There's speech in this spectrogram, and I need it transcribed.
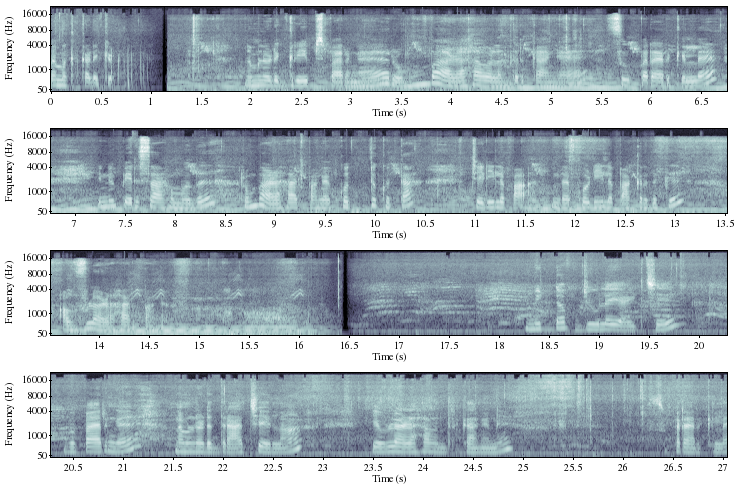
நமக்கு கிடைக்கும். நம்மளோட கிரேப்ஸ் பாருங்கள் ரொம்ப அழகாக வளர்ந்துருக்காங்க. சூப்பராக இருக்குல்ல? இன்னும் பெருசாகும்போது ரொம்ப அழகாக இருப்பாங்க. கொத்து கொத்தாக செடியில் பா இந்த கொடியில் பார்க்குறதுக்கு அவ்வளோ அழகாக இருப்பாங்க. மிட் ஆஃப் ஜூலை ஆயிடுச்சு. இப்போ பாருங்கள் நம்மளோட திராட்சை எல்லாம் எவ்வளோ அழகாக வந்திருக்காங்கன்னு. சூப்பராக இருக்குல்ல?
